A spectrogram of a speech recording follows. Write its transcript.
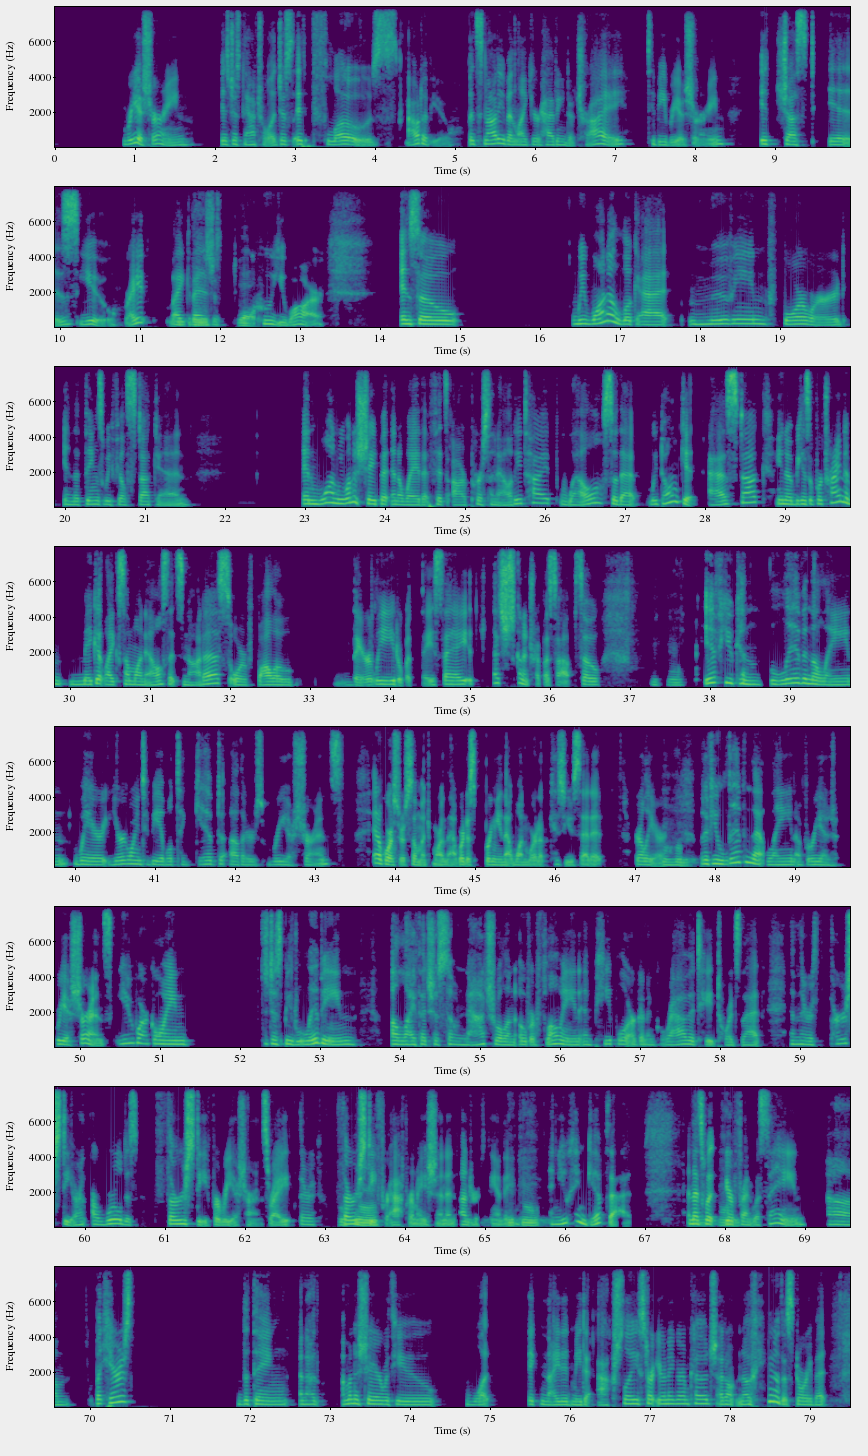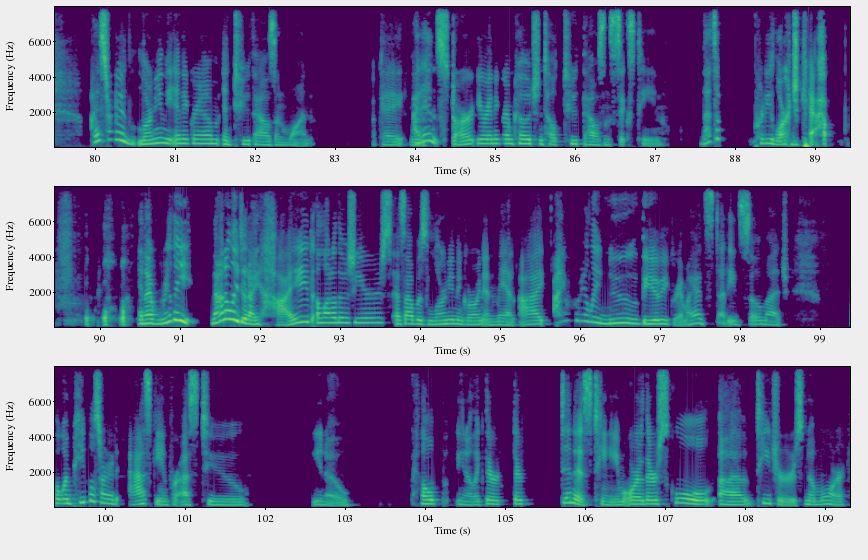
reassuring is just natural. It just it flows out of you. It's not even like you're having to try to be reassuring. It just is you, right? Like mm-hmm. that is just yeah. who you are. And so we want to look at moving forward in the things we feel stuck in and one, we want to shape it in a way that fits our personality type well so that we don't get as stuck, you know, because if we're trying to make it like someone else that's not us or follow their lead or what they say, it, that's just going to trip us up. So, mm-hmm. if you can live in the lane where you're going to be able to give to others reassurance, and of course, there's so much more than that. We're just bringing that one word up because you said it earlier. Mm-hmm. But if you live in that lane of reassurance, you are going to just be living a life that's just so natural and overflowing and people are going to gravitate towards that and they're thirsty our, our world is thirsty for reassurance right they're thirsty mm-hmm. for affirmation and understanding mm-hmm. and you can give that and that's what mm-hmm. your friend was saying um, but here's the thing and I, i'm going to share with you what ignited me to actually start your enneagram coach i don't know if you know the story but I started learning the Enneagram in 2001. Okay. Mm-hmm. I didn't start your Enneagram coach until 2016. That's a pretty large gap. and I really, not only did I hide a lot of those years as I was learning and growing, and man, I, I really knew the Enneagram. I had studied so much. But when people started asking for us to, you know, help, you know, like their, their dentist team or their school uh, teachers no more.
